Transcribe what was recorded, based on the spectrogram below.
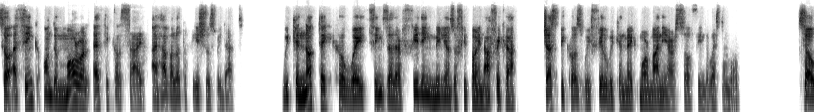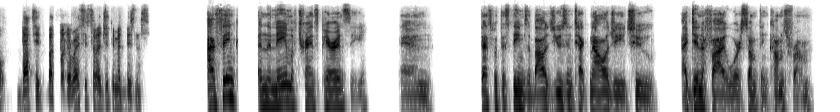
So I think on the moral, ethical side, I have a lot of issues with that. We cannot take away things that are feeding millions of people in Africa just because we feel we can make more money ourselves in the Western world. So that's it. But for the rest, it's a legitimate business. I think in the name of transparency, and that's what this theme is about, is using technology to identify where something comes from.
